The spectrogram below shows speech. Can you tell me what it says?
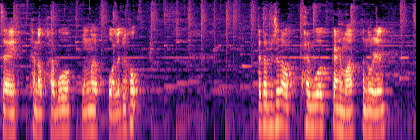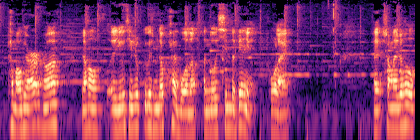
在看到快播红了火了之后，大家不知道快播干什么？很多人看毛片儿是吧？然后呃，尤其是为什么叫快播呢？很多新的电影出来，哎，上来之后，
